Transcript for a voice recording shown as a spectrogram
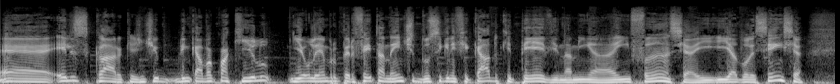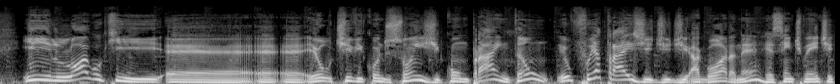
É, eles, claro, que a gente brincava com aquilo e eu lembro perfeitamente do significado que teve na minha infância e, e adolescência. E logo que é, é, é, eu tive condições de comprar, então eu fui atrás de, de, de agora, né, recentemente,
